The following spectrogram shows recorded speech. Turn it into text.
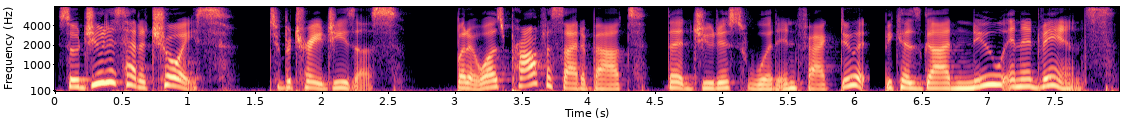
So Judas had a choice to betray Jesus, but it was prophesied about that Judas would in fact do it because God knew in advance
